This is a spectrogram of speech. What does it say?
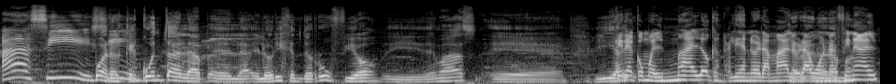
Ah, sí, Bueno, sí. el que cuenta la- la- el origen de Rufio y demás. eh, y que hay- era como el malo, que en realidad no era malo, era no bueno al final.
